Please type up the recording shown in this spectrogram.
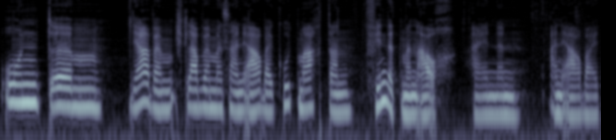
Und ähm, ja, wenn, ich glaube, wenn man seine Arbeit gut macht, dann findet man auch einen eine Arbeit.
